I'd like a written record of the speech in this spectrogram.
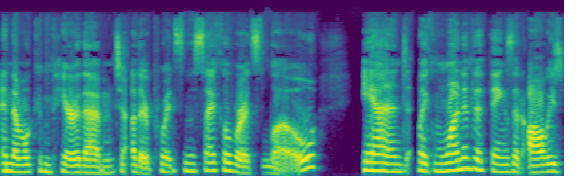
And then we'll compare them to other points in the cycle where it's low. And like one of the things that always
